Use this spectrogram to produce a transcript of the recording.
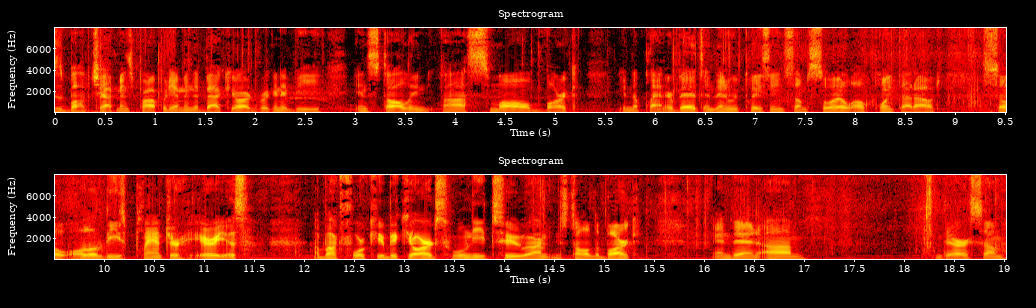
is Bob Chapman's property. I'm in the backyard. We're going to be installing uh, small bark in the planter beds and then replacing some soil. I'll point that out. So all of these planter areas, about four cubic yards, we'll need to um, install the bark. And then um, there are some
